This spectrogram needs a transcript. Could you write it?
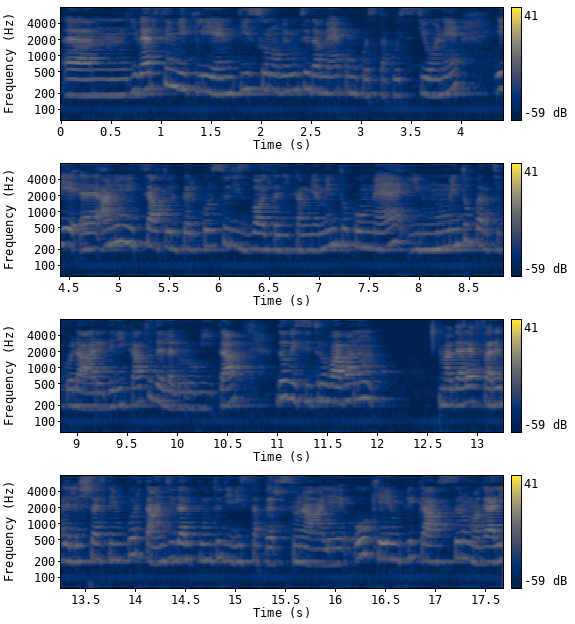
ehm, diverse mie clienti sono venute da me con questa questione e eh, hanno iniziato il percorso di svolta di cambiamento con me in un momento particolare, delicato della loro vita, dove si trovavano magari a fare delle scelte importanti dal punto di vista personale o che implicassero magari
